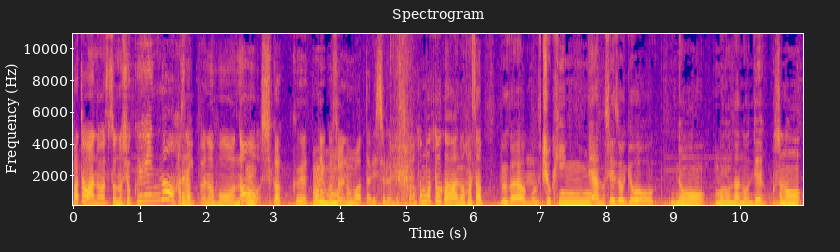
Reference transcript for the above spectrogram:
あとはあのその食品のハサップの方の資格っていううんうん。うんかそういうのもあったりするんですか？も。ともとがあのハサップがこうんう食品、ねあの製造業のものなので、その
